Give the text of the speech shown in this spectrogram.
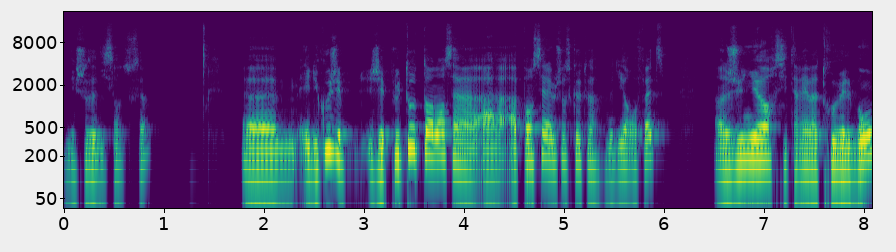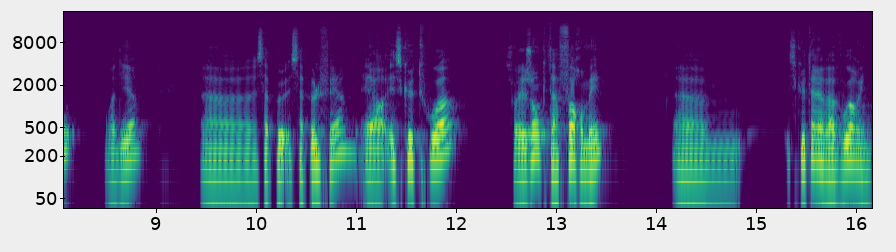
des choses à distance tout ça. Euh, et du coup j'ai plutôt tendance à, à, à, penser la même chose que toi. Me dire en fait un junior si tu arrives à trouver le bon on va dire euh, ça peut ça peut le faire. Et alors est-ce que toi sur les gens que tu as formés euh, est-ce que tu arrives à voir une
